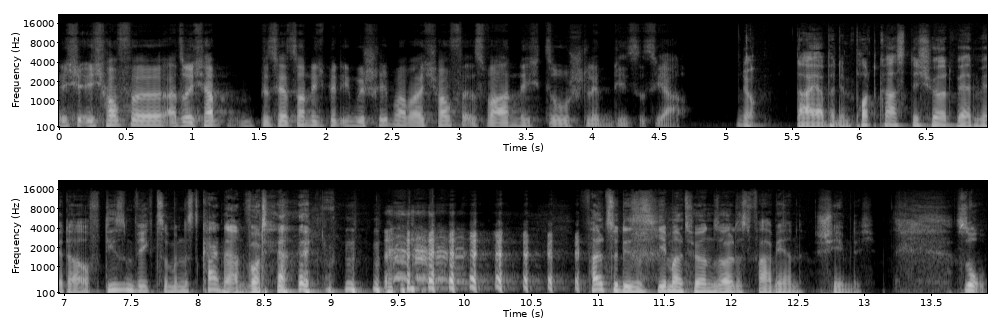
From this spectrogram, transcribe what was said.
ich, ich hoffe, also ich habe bis jetzt noch nicht mit ihm geschrieben, aber ich hoffe, es war nicht so schlimm dieses Jahr. Ja, da er aber den Podcast nicht hört, werden wir da auf diesem Weg zumindest keine Antwort erhalten. Falls du dieses jemals hören solltest, Fabian, schäm dich. So.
